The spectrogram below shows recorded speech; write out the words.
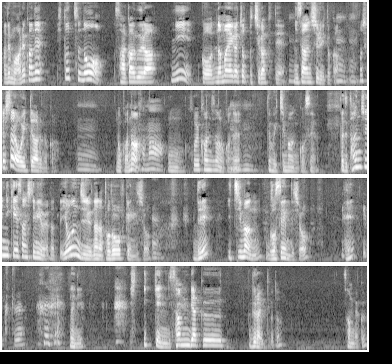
あでもあれかね。一つの酒蔵にこう名前がちょっと違くてうん。23種類とか、うん、うん。もしかしたら置いてあるのか。うん、のかな。かな。うん、そういう感じなのかね、うんうん。でも1万5,000だって単純に計算してみようよ。だって47都道府県でしょ。うん。で1万5,000でしょ。え？いくつ？何？ひ一軒に300ぐらいってこと？300?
